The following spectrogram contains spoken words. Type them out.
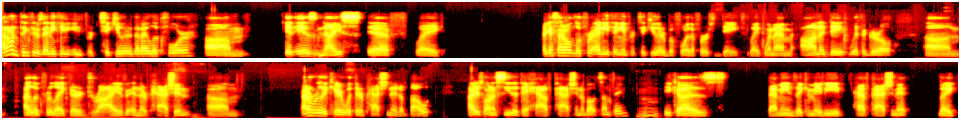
I don't think there's anything in particular that I look for. Um, it is nice if, like, I guess I don't look for anything in particular before the first date. Like, when I'm on a date with a girl, um, I look for, like, their drive and their passion. Um, I don't really care what they're passionate about. I just want to see that they have passion about something mm. because that means they can maybe have passionate like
